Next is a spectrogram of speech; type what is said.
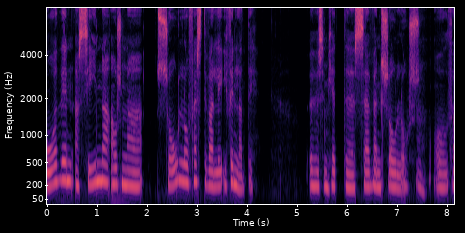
bóðinn að sína á svona solofestivali í Finnlandi uh, sem hétt Seven Solos mm. og þá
